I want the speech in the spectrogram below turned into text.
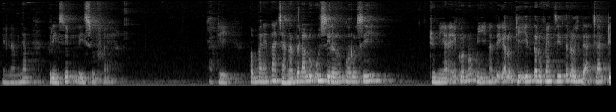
Ini namanya prinsip laissez-faire. Jadi pemerintah jangan terlalu usil ngurusi dunia ekonomi. Nanti kalau diintervensi terus tidak jadi.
